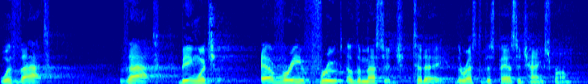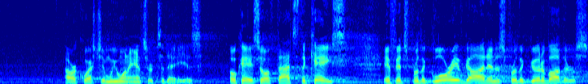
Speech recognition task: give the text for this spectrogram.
with that, that being which every fruit of the message today, the rest of this passage hangs from, our question we want to answer today is okay, so if that's the case, if it's for the glory of God and it's for the good of others,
